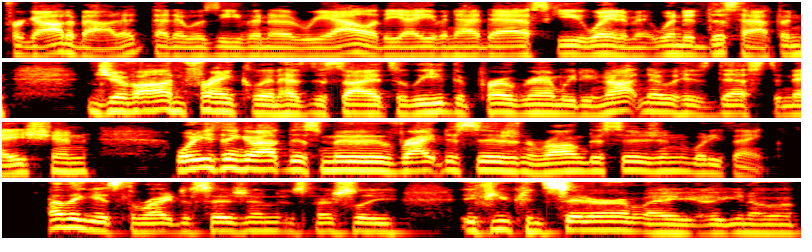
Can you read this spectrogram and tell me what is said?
forgot about it, that it was even a reality. I even had to ask you, wait a minute, when did this happen? Javon Franklin has decided to leave the program. We do not know his destination. What do you think about this move? Right decision, wrong decision? What do you think? I think it's the right decision, especially if you consider him a, a you know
